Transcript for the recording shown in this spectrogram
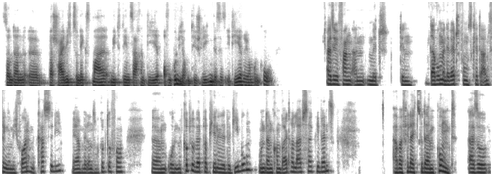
sondern äh, wahrscheinlich zunächst mal mit den Sachen, die offenkundig auf dem Tisch liegen. Das ist Ethereum und Co. Also wir fangen an mit den, da wo man in der Wertschöpfungskette anfängt, nämlich vorne mit Custody, ja, mit unserem Kryptofonds ähm, und mit Kryptowertpapieren in der Begebung und dann kommen weitere Lifecycle-Events. Aber vielleicht zu deinem Punkt. Also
